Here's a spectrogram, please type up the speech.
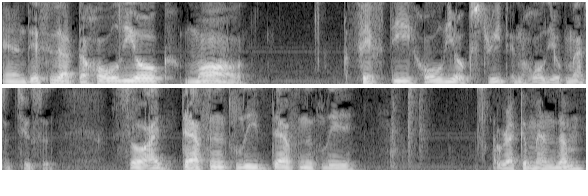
And this is at the Holyoke Mall, 50 Holyoke Street in Holyoke, Massachusetts. So I definitely, definitely recommend them.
